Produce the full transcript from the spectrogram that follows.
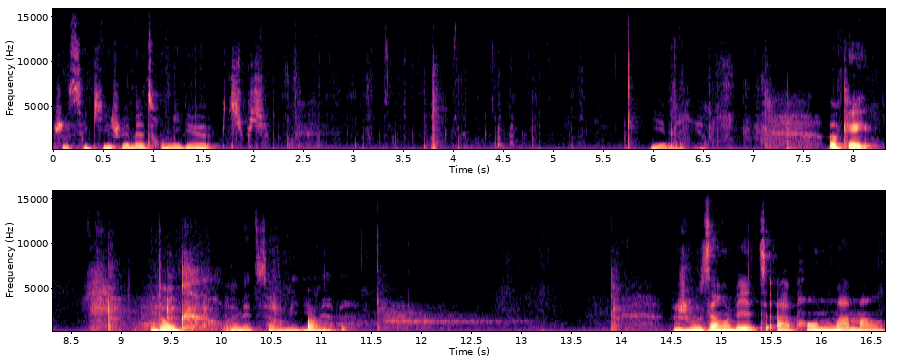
je sais qui je vais mettre au milieu, Ok. Donc, on va mettre ça au milieu même. Je vous invite à prendre ma main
